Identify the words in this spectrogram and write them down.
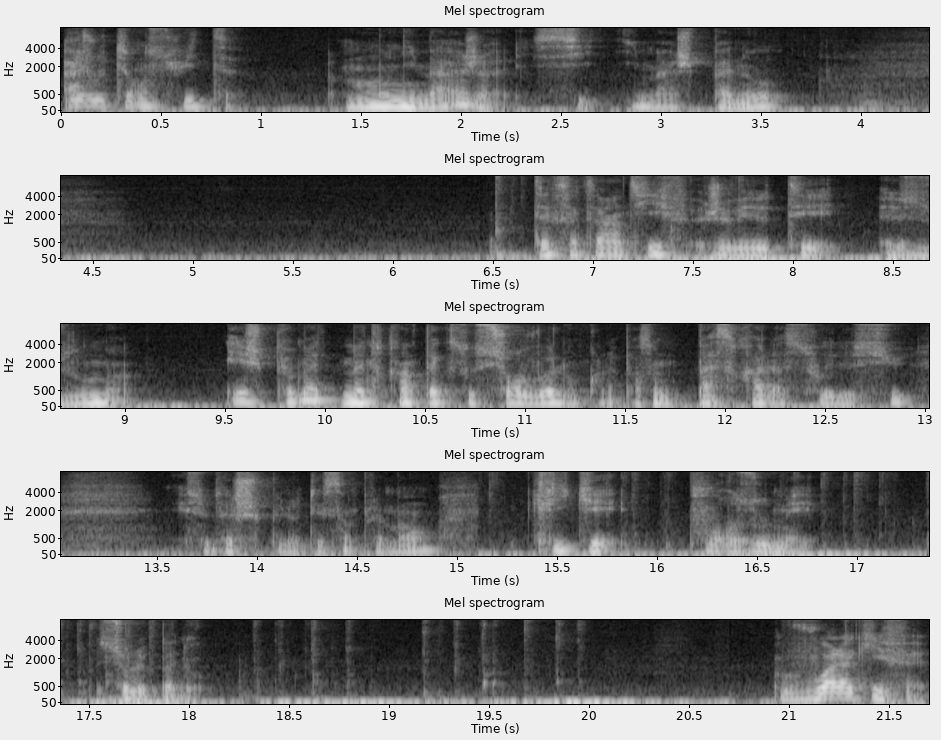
ajouter ensuite mon image, ici image panneau. Texte alternatif, je vais noter zoom et je peux mettre, un texte au survol, donc la personne passera la souris dessus. Et ce texte, je peux noter simplement cliquer pour zoomer sur le panneau. Voilà qui est fait.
